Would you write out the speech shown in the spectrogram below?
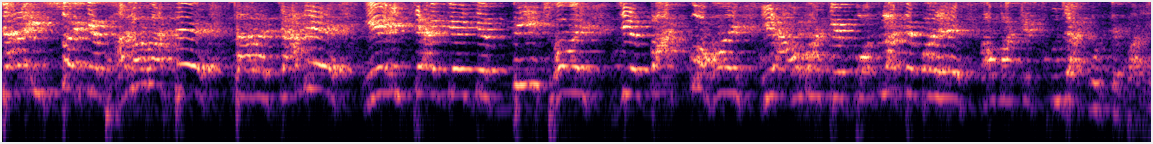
যারা ঈশ্বরকে ভালোবাসে, তারা জানে এই জায়গায় যে বীজ হয়, যে বাক্য হয়, এ আমাকে বদলাতে পারে, আমাকে সুজা করতে পারে।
